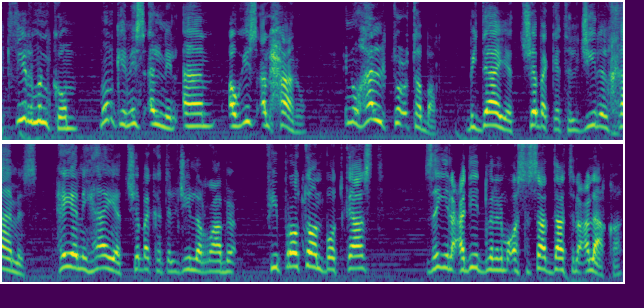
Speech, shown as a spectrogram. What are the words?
كثير منكم ممكن يسألني الآن أو يسأل حاله إنه هل تعتبر بداية شبكة الجيل الخامس هي نهاية شبكة الجيل الرابع؟ في بروتون بودكاست زي العديد من المؤسسات ذات العلاقة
